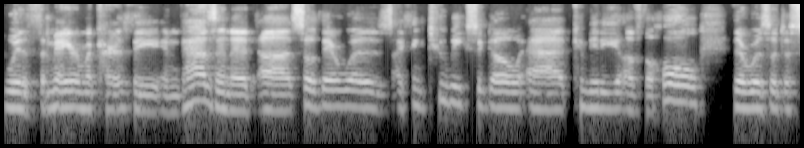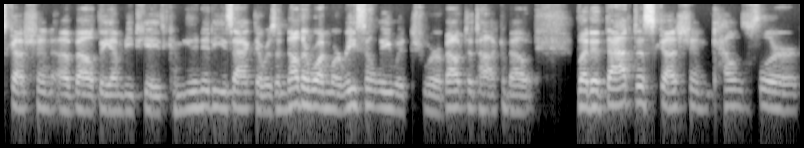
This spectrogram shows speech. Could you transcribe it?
with Mayor McCarthy and Paz in it. Uh, So there was, I think, two weeks ago at Committee of the Whole, there was a discussion about the MBTA's Communities Act. There was another one more recently, which we're about to talk about. But at that discussion, Counselor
